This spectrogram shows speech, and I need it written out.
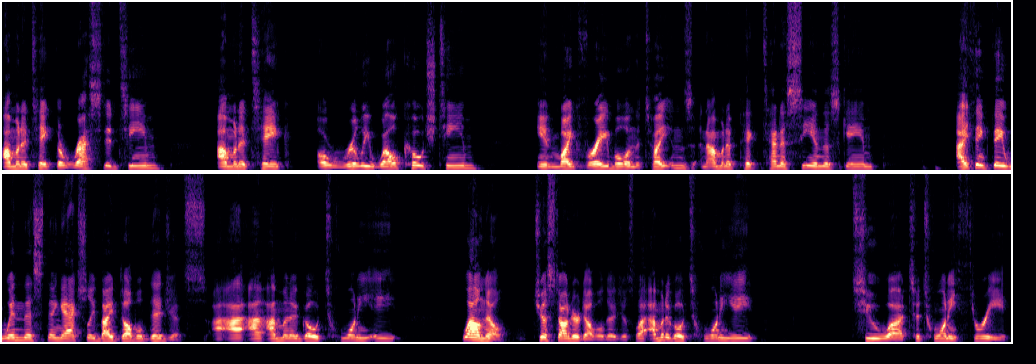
I'm going to take the rested team. I'm going to take a really well coached team in Mike Vrabel and the Titans, and I'm going to pick Tennessee in this game. I think they win this thing actually by double digits. I, am going to go 28. Well, no, just under double digits. I'm going to go 28 to uh, to 23.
